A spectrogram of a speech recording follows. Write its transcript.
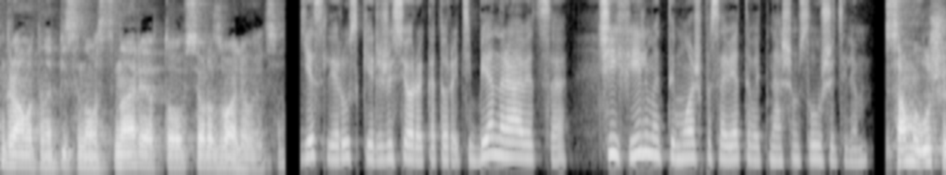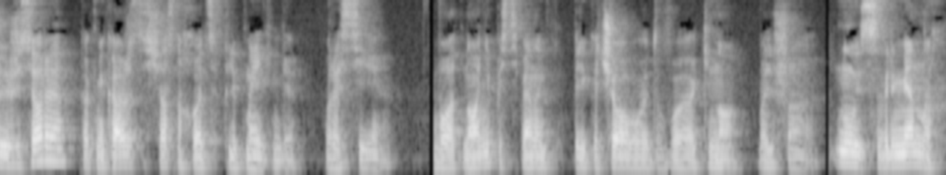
грамотно написанного сценария, то все разваливается. Если русские режиссеры, которые тебе нравятся, Чьи фильмы ты можешь посоветовать нашим слушателям? Самые лучшие режиссеры, как мне кажется, сейчас находятся в клипмейкинге в России. Вот, но они постепенно перекочевывают в кино большое. Ну, из современных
